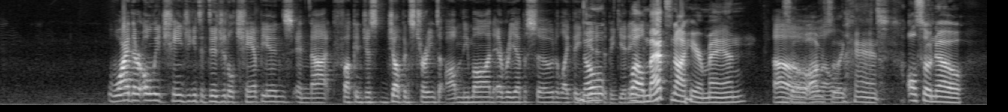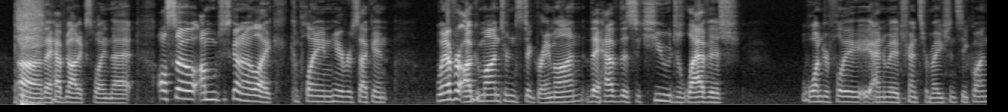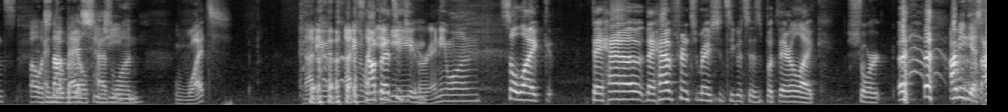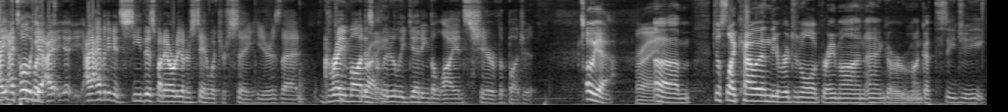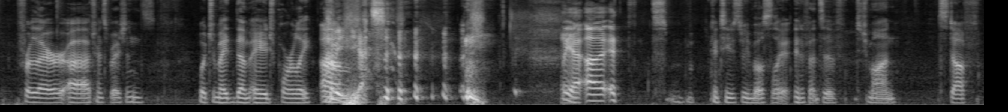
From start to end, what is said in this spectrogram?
why they're only changing into digital champions and not fucking just jumping straight into Omnimon every episode like they did at the beginning? well, Matt's not here, man. oh, so obviously well. they can't. Also, no, uh, they have not explained that. Also, I'm just gonna like complain here for a second. Whenever Agumon turns to Greymon, they have this huge, lavish, wonderfully animated transformation sequence. Oh, it's and not nobody bad else has CG. one. what? Not even not even like not bad Iggy CG. or anyone. So like, they have they have transformation sequences, but they're like short. I mean, yes, I, I totally But- get. I, I haven't even seen this, but I already understand what you're saying here. Is that Greymon is clearly getting the lion's share of the budget? oh yeah, Right. um, just like how in the original Greymon and Garurumon got the CG for their uh, transformations, which made them age poorly. Um, I mean, yes. but yeah, uh, it continues to be mostly inoffensive Digimon stuff.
